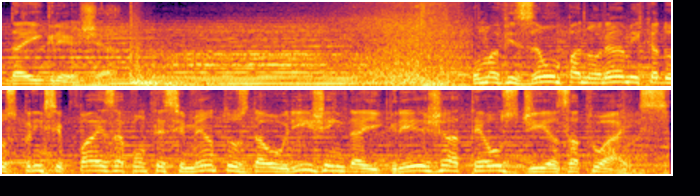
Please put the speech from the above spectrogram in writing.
da Igreja. Uma visão panorâmica dos principais acontecimentos da origem da Igreja até os dias atuais.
